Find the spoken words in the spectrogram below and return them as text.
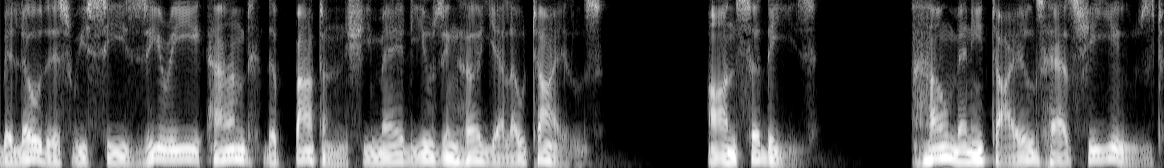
Below this we see Ziri and the pattern she made using her yellow tiles. Answer these. How many tiles has she used?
